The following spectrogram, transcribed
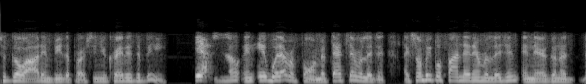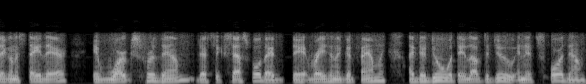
to go out and be the person you're created to be. Yes. You know, in, in whatever form. If that's in religion, like some people find that in religion and they're gonna they're gonna stay there. It works for them. They're successful. They're they're raising a good family. Like they're doing what they love to do, and it's for them.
